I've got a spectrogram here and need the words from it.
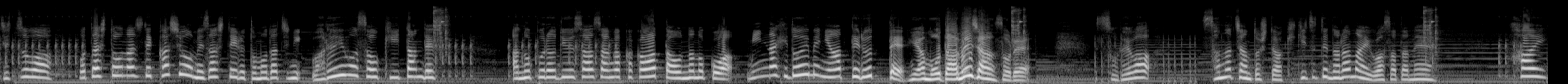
実は私と同じで歌手を目指している友達に悪い噂を聞いたんです。あのプロデューサーさんが関わった女の子はみんなひどい目に遭ってるって。いやもうダメじゃんそれ。それはさなちゃんとしては聞き捨てならない噂だね。はい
